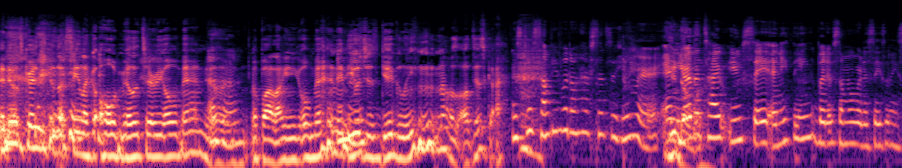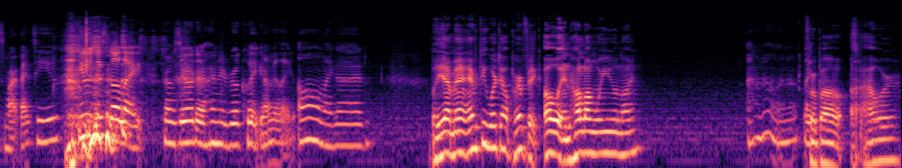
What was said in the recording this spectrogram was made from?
And it was crazy because I seen like an old military old man, Uh-huh. um, a Palangi old man, and he was just giggling. and I was, oh, this guy. It's because some people don't have sense of humor. And You you are know. the type, you say anything, but if someone were to say something smart back to you, you would just go like from zero to 100 real quick. And I'll be like, oh my God. But yeah, man, everything worked out perfect. Oh, and how long were you in line? I don't know. I know. Like, For about an hour,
